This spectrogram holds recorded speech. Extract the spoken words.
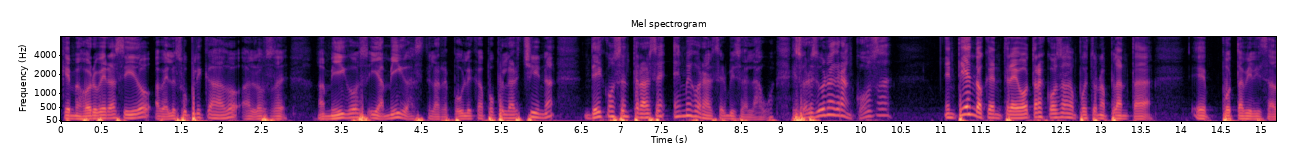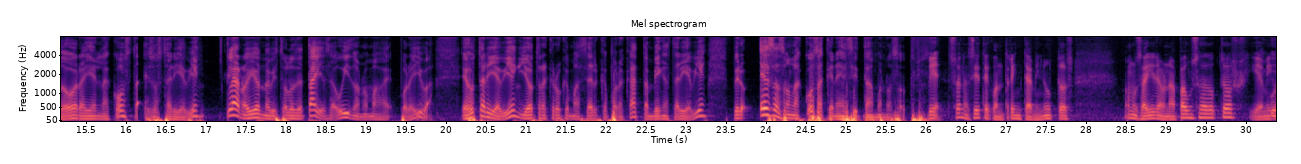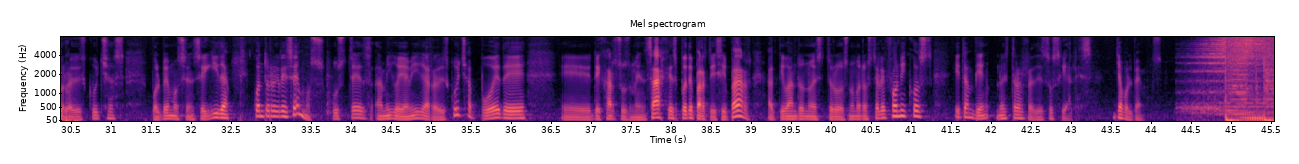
que mejor hubiera sido haberle suplicado a los eh, amigos y amigas de la República Popular China de concentrarse en mejorar el servicio del agua. Eso es una gran cosa. Entiendo que entre otras cosas han puesto una planta eh, potabilizadora ahí en la costa. Eso estaría bien. Claro, yo no he visto los detalles, he oído nomás eh, por ahí va. Eso estaría bien y otra creo que más cerca por acá también estaría bien. Pero esas son las cosas que necesitamos nosotros. Bien, son las 7 con 30 minutos. Vamos a ir a una pausa, doctor, y amigo Radio Escuchas, volvemos enseguida. Cuando regresemos, usted, amigo y amiga Radio Escucha, puede eh, dejar sus mensajes, puede participar activando nuestros números telefónicos y también nuestras redes sociales. Ya volvemos.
